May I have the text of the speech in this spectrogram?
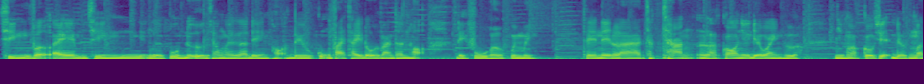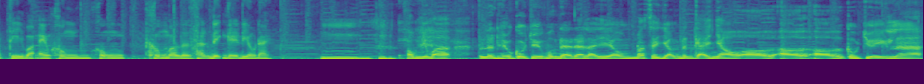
chính vợ em chính những người phụ nữ trong cái gia đình họ đều cũng phải thay đổi bản thân họ để phù hợp với mình. Thế nên là chắc chắn là có những điều ảnh hưởng nhưng mà câu chuyện được mất thì bọn em không không không bao giờ xác định cái điều đấy Ừ. không nhưng mà linh hiểu câu chuyện vấn đề đây là gì không? Nó sẽ dẫn đến cãi nhau ở ở ở câu chuyện là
